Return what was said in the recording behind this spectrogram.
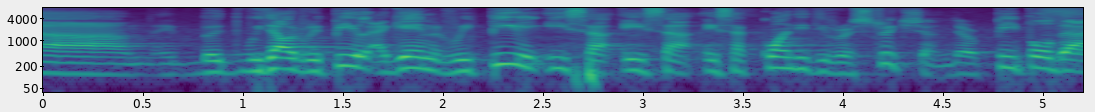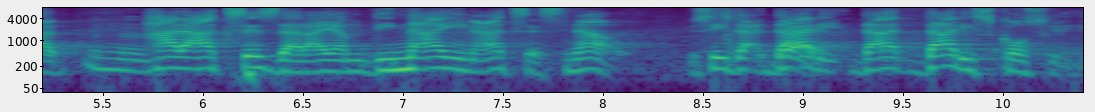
um, but without repeal, again, repeal is a, is, a, is a quantity restriction. There are people that had access that I am denying access now. You see, that, that, Right. i- that, that is costly.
